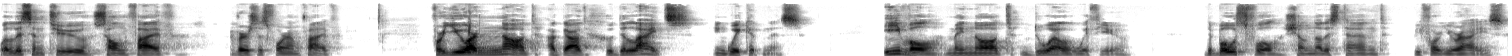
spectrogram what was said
Well, listen to Psalm 5, verses 4 and 5. For you are not a God who delights in wickedness. Evil may not dwell with you. The boastful shall not stand before your eyes.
